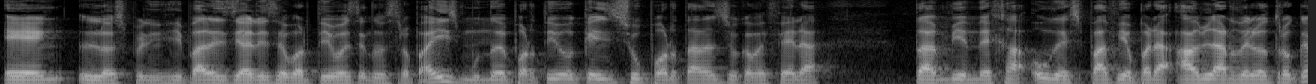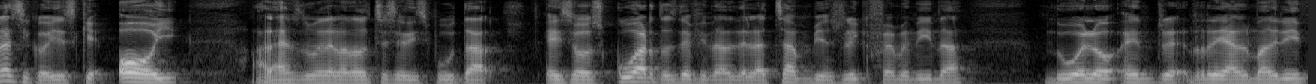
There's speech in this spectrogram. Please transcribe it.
en los principales diarios deportivos de nuestro país. Mundo Deportivo que en su portada, en su cabecera, también deja un espacio para hablar del otro clásico. Y es que hoy, a las 9 de la noche, se disputa esos cuartos de final de la Champions League femenina. Duelo entre Real Madrid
